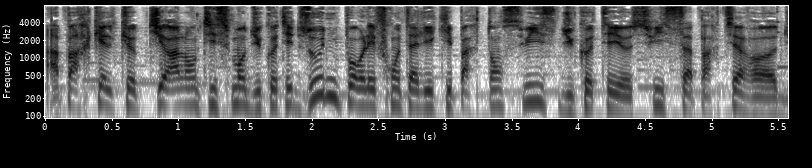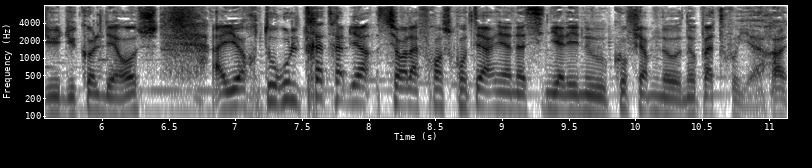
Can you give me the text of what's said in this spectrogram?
à part quelques petits ralentissements du côté de Zoune pour les frontaliers qui partent en Suisse, du côté euh, suisse à partir euh, du, col des Roches. Ailleurs, tout roule très très bien sur la Franche-Comté, rien à signaler, nous confirment nos, patrouilleurs.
